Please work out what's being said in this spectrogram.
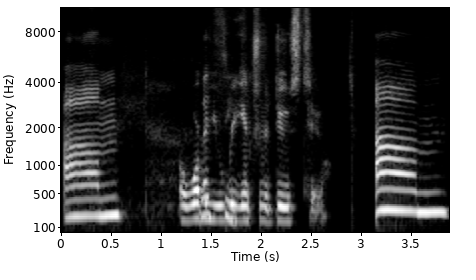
Um, or what were you see. reintroduced to? Um,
